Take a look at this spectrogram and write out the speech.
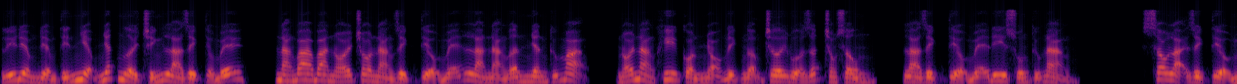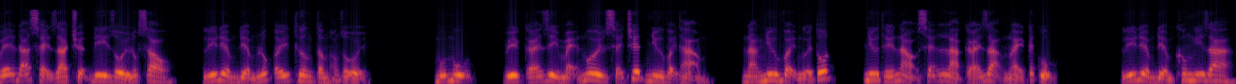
Lý điểm điểm tín nhiệm nhất người chính là dịch tiểu mễ, nàng ba ba nói cho nàng dịch tiểu mễ là nàng ân nhân cứu mạng, nói nàng khi còn nhỏ nghịch ngợm chơi đùa rất trong sông, là dịch tiểu mễ đi xuống cứu nàng. Sau lại dịch tiểu mễ đã xảy ra chuyện đi rồi lúc sau, Lý Điểm Điểm lúc ấy thương tâm hỏng rồi. Mụ mụ, vì cái gì mẹ nuôi sẽ chết như vậy thảm, nàng như vậy người tốt, như thế nào sẽ là cái dạng này kết cục. Lý Điểm Điểm không nghĩ ra.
